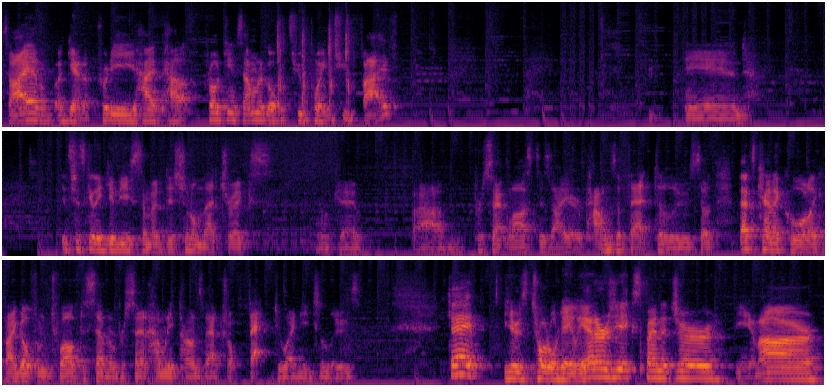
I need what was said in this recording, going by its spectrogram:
So I have, again, a pretty high protein, so I'm gonna go for 2.25. And it's just gonna give you some additional metrics, okay? Um, percent loss desired, pounds of fat to lose. So that's kind of cool. Like if I go from 12 to 7%, how many pounds of actual fat do I need to lose? Okay, here's total daily energy expenditure, BMR,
